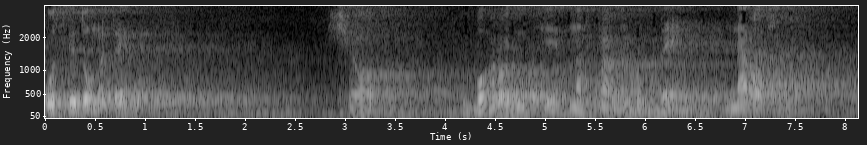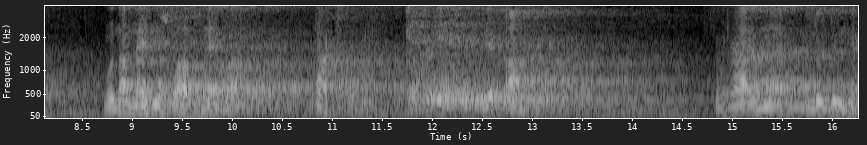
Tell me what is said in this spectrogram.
усвідомити, що в Богородиці насправді був день народження. Вона не зійшла з неба так собі, як ангел. Реальна людина.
